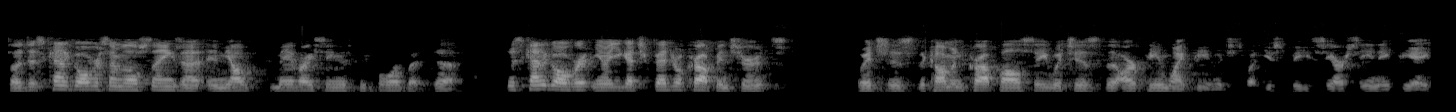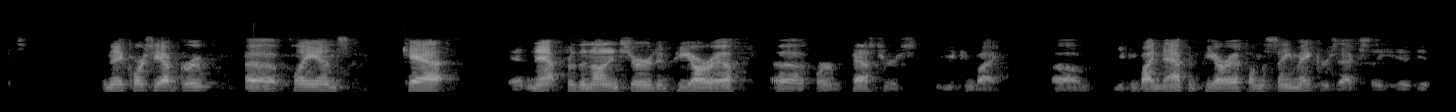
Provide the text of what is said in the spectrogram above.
so just kind of go over some of those things. Uh, and y'all may have already seen this before, but uh, just kind of go over it. You know, you got your federal crop insurance, which is the common crop policy, which is the RP and YP, which is what used to be CRC and APH. And then, of course, you have group uh, plans, CAT, NAP for the non-insured, and PRF uh, for pastures you can buy. Um, you can buy NAP and PRF on the same acres, actually, if,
